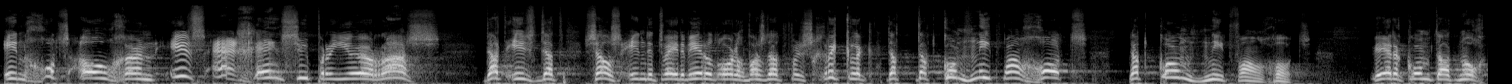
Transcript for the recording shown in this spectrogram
In Gods ogen is er geen superieur ras. Dat is dat, zelfs in de Tweede Wereldoorlog was dat verschrikkelijk. Dat, dat komt niet van God. Dat komt niet van God. Eerder komt dat nog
